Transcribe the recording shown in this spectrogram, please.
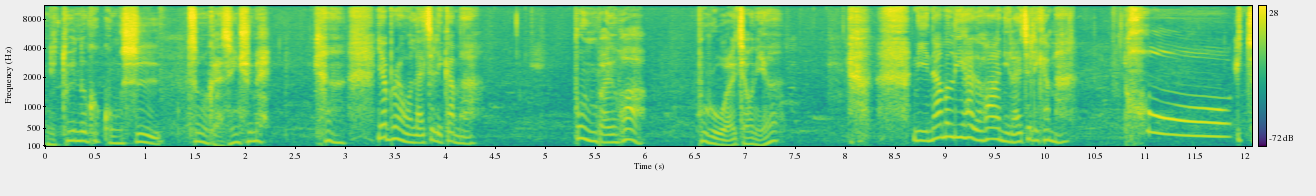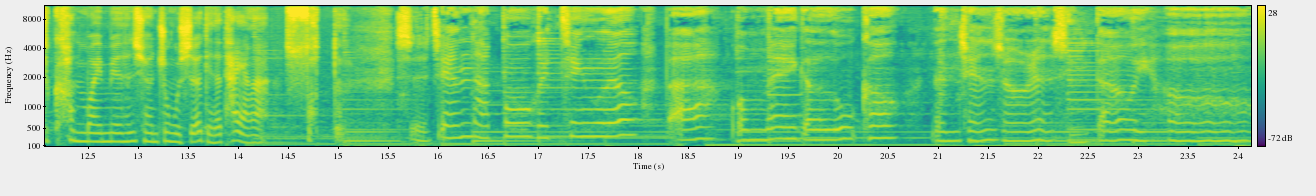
你对那个公式这么感兴趣没？哼，要不然我来这里干嘛？不明白的话，不如我来教你啊。你那么厉害的话，你来这里干嘛？吼，一直看外面，很喜欢中午十二点的太阳啊，傻的。时间它不会停留，把握每个路口，能牵手任性到以后。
